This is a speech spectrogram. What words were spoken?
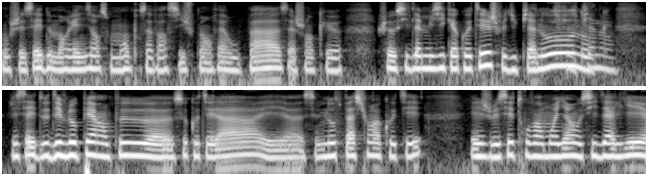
Donc j'essaye de m'organiser en ce moment pour savoir si je peux en faire ou pas, sachant que je fais aussi de la musique à côté, je fais du piano. donc j'essaye de développer un peu ce côté-là et c'est une autre passion à côté. Et je vais essayer de trouver un moyen aussi d'allier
